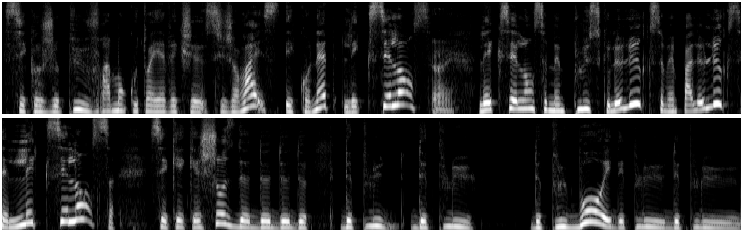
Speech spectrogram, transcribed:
c'est que je peux vraiment côtoyer avec ces gens-là et, connaître l'excellence. L'excellence, c'est même plus que le luxe, c'est même pas le luxe, c'est l'excellence. C'est quelque chose de, de, de, de, de plus, de plus, de plus beau et de plus, de plus,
